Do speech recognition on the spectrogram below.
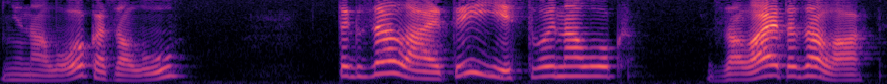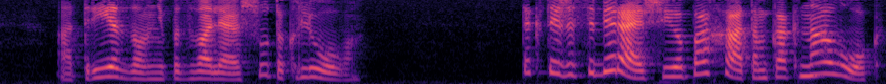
«Не налог, а залу». «Так зала это и есть твой налог». «Зала это зала», Отрезал, не позволяя шуток, Лева. «Так ты же собираешь ее по хатам, как налог»,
